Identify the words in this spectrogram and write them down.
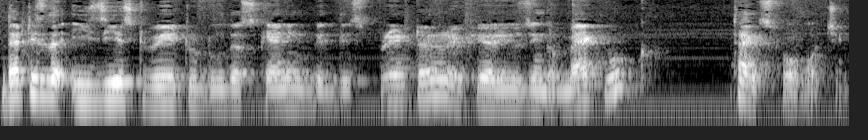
That is the easiest way to do the scanning with this printer if you are using a MacBook. Thanks for watching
